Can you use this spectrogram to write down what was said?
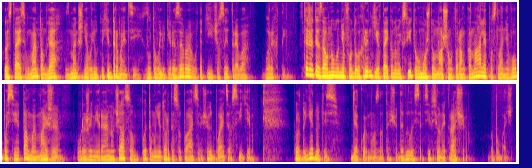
скористається моментом для зменшення валютних інтервенцій. Золотовалютні резерви у такі часи треба берегти. Стежити за оновленням фондових ринків та економік світу ви можете у нашому телеграм-каналі, посилання в описі. Там ви майже у режимі реального часу будете моніторити ситуацію, що відбувається в світі. Тож доєднуйтесь, дякуємо за те, що дивилися. Всі всього найкращого. До побачення.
